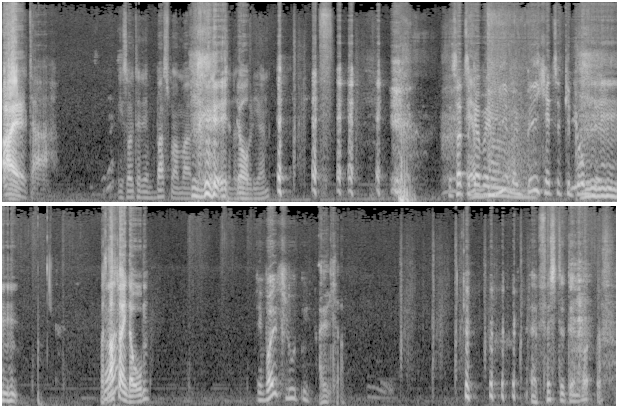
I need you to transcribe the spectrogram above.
Alter! Ich sollte den Bass mal mal ein regulieren. Das hat sogar bei mir mein Billig-Headset gebunden. Was Was? machst du eigentlich da oben? Den Wolf looten. Alter. Er fistet den Wolf.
